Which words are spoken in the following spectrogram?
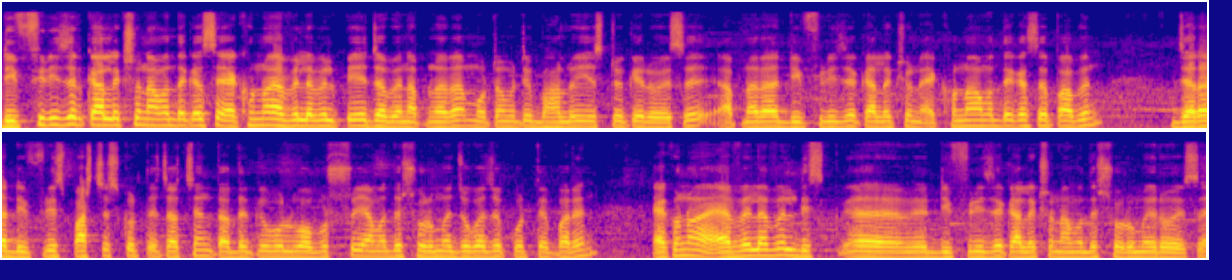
ডিপ ফ্রিজের কালেকশন আমাদের কাছে এখনও অ্যাভেলেবেল পেয়ে যাবেন আপনারা। মোটামুটি ভালোই স্টকে রয়েছে। আপনারা ডিপ ফ্রিজের কালেকশন এখনও আমাদের কাছে পাবেন। যারা ডিপ ফ্রিজ পারচেস করতে চাচ্ছেন, তাদেরকে বলব অবশ্যই আমাদের শোরুমে যোগাযোগ করতে পারেন। এখনও অ্যাভেলেবেল ডিপ ফ্রিজের কালেকশন আমাদের শোরুমে রয়েছে।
